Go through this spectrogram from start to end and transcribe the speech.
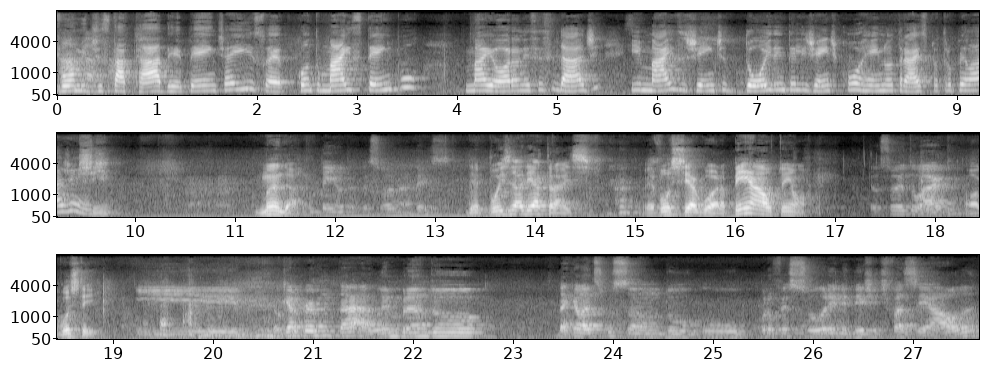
Vou me destacar de repente. É isso, é quanto mais tempo, maior a necessidade e mais gente doida, inteligente correndo atrás para atropelar a gente. Sim. Manda. Não tem outra pessoa na vez? Depois ali atrás. É você agora. Bem alto, hein, ó. Eu sou Eduardo Ó, gostei. e eu quero perguntar, lembrando daquela discussão do o professor, ele deixa de fazer aula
